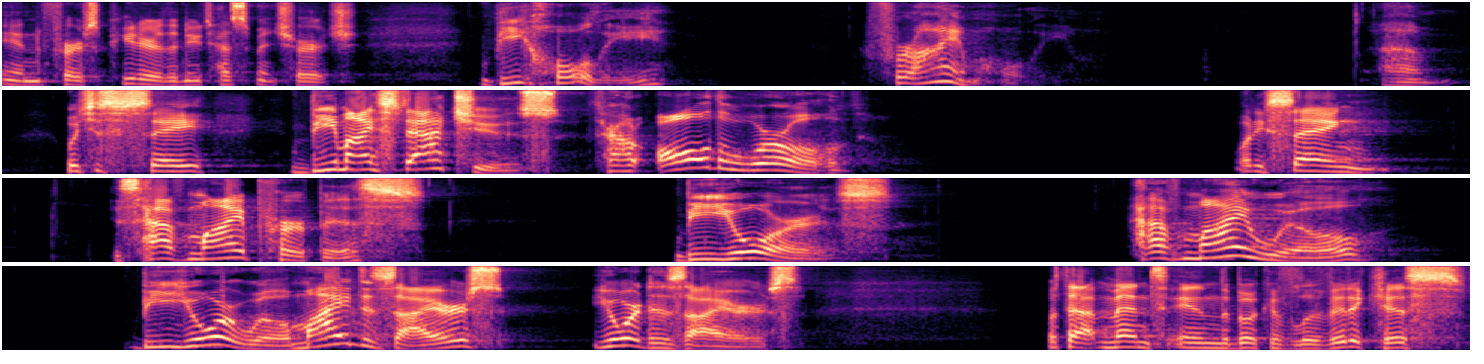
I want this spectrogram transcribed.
in 1 Peter, the New Testament church, be holy, for I am holy. Um, which is to say, be my statues throughout all the world. What he's saying is have my purpose be yours. Have my will be your will, my desires, your desires. What that meant in the book of Leviticus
